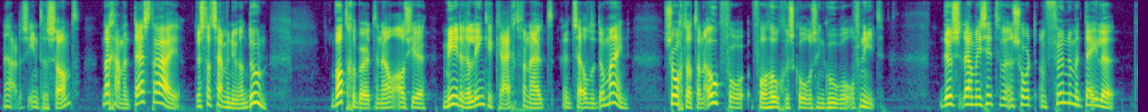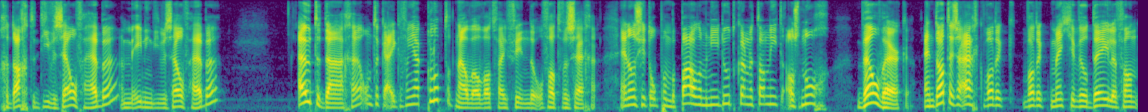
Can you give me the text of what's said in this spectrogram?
Nou, dat is interessant. Dan gaan we een test draaien. Dus dat zijn we nu aan het doen. Wat gebeurt er nou als je meerdere linken krijgt vanuit hetzelfde domein? Zorgt dat dan ook voor, voor hogere scores in Google of niet? Dus daarmee zitten we een soort een fundamentele gedachte die we zelf hebben, een mening die we zelf hebben, uit te dagen om te kijken van ja, klopt dat nou wel wat wij vinden of wat we zeggen? En als je het op een bepaalde manier doet, kan het dan niet alsnog wel werken? En dat is eigenlijk wat ik, wat ik met je wil delen van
